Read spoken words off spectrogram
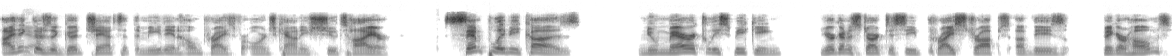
I think yeah. there's a good chance that the median home price for Orange County shoots higher simply because numerically speaking, you're going to start to see price drops of these bigger homes.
